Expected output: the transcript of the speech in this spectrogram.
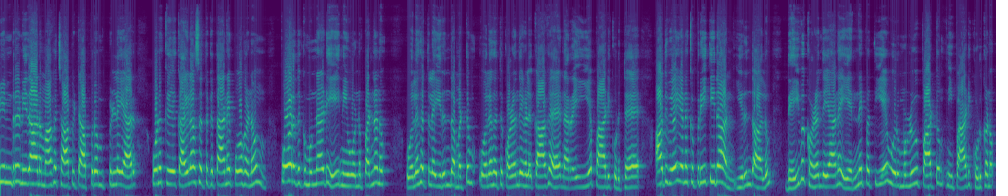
நின்று நிதானமாக சாப்பிட்ட அப்புறம் பிள்ளையார் உனக்கு கைலாசத்துக்கு தானே போகணும்? போகிறதுக்கு முன்னாடி நீ ஒன்று பண்ணணும். உலகத்தில் இருந்த மட்டும் உலகத்து குழந்தைகளுக்காக நிறைய பாடி கொடுத்த. அதுவே எனக்கு பிரீத்தி தான் இருந்தாலும் தெய்வ குழந்தையான என்னை பற்றியே ஒரு முழு பாட்டும் நீ பாடி கொடுக்கணும்.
